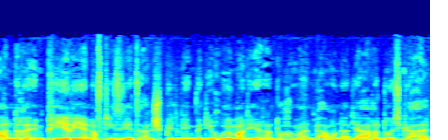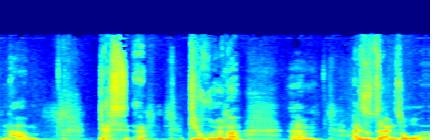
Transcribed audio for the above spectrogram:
andere Imperien, auf die Sie jetzt anspielen. Nehmen wir die Römer, die ja dann doch immer ein paar hundert Jahre durchgehalten haben dass äh, die Römer, ähm, also sozusagen so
